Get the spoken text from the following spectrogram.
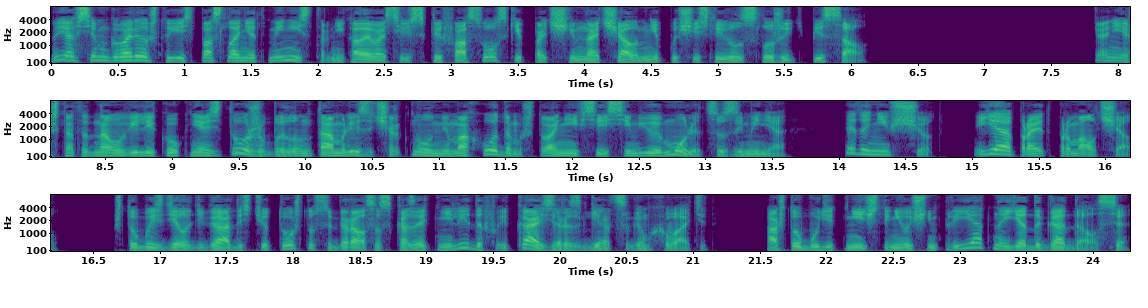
Но я всем говорил, что есть послание от министра, Николай Васильевич Склифосовский, под чьим началом мне посчастливилось служить, писал. Конечно, от одного великого князя тоже было, но там Лиза черкнула мимоходом, что они всей семьей молятся за меня. Это не в счет. Я про это промолчал. Чтобы сделать гадостью то, что собирался сказать Нелидов, и Кайзера с герцогом хватит. А что будет нечто не очень приятное, я догадался.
